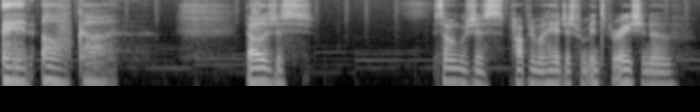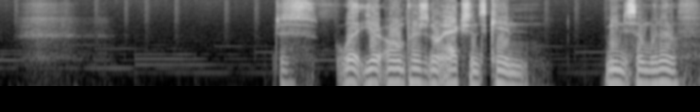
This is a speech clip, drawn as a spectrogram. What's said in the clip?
And oh god, that was just song was just popping in my head just from inspiration of just what your own personal actions can mean to someone else.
